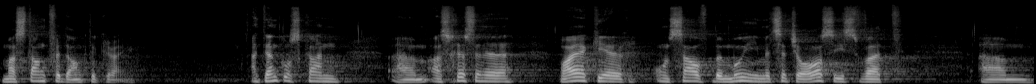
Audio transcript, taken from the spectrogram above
maar stank vir dank te kry. Ek dink ons kan ehm um, as Christene baie keer onsself bemoei met situasies wat ehm um,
